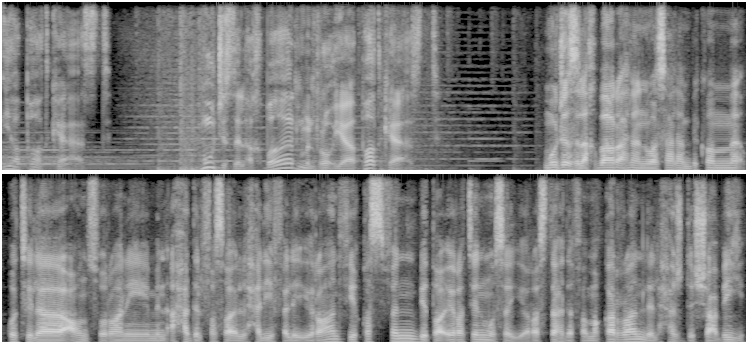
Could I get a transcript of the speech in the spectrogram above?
رؤيا بودكاست. موجز الأخبار من رؤيا بودكاست. موجز الأخبار أهلا وسهلا بكم. قتل عنصران من أحد الفصائل الحليفة لإيران في قصف بطائرة مسيرة استهدف مقرا للحشد الشعبي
